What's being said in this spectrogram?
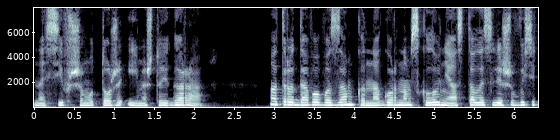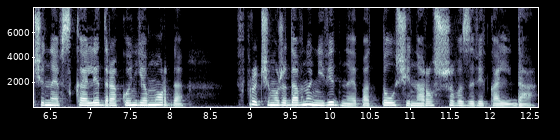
носившему то же имя, что и гора. От родового замка на горном склоне осталась лишь высеченная в скале драконья морда, впрочем, уже давно не видная под толщей наросшего за века льда.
